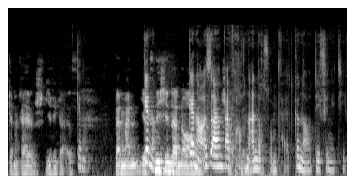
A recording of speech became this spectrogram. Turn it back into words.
generell schwieriger ist. Genau. Wenn man jetzt Genau. nicht in der Norm. Genau, es ist einfach auch ein anderes Umfeld. Genau, definitiv.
